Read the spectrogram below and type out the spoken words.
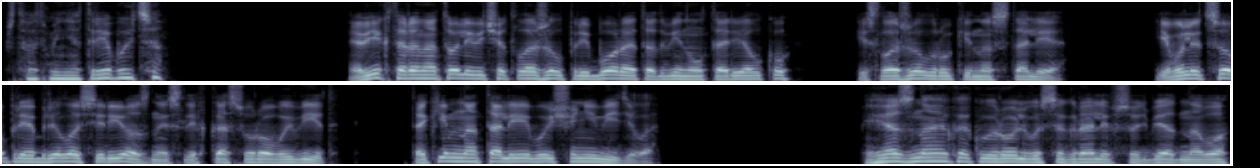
«Что от меня требуется?» Виктор Анатольевич отложил прибор отодвинул тарелку и сложил руки на столе. Его лицо приобрело серьезный, слегка суровый вид. Таким Наталья его еще не видела. «Я знаю, какую роль вы сыграли в судьбе одного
